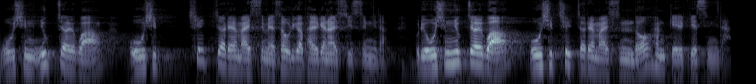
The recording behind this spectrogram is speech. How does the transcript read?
56절과 57절의 말씀에서 우리가 발견할 수 있습니다. 우리 56절과 57절의 말씀도 함께 읽겠습니다.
